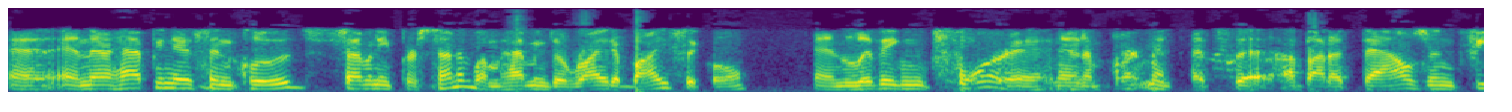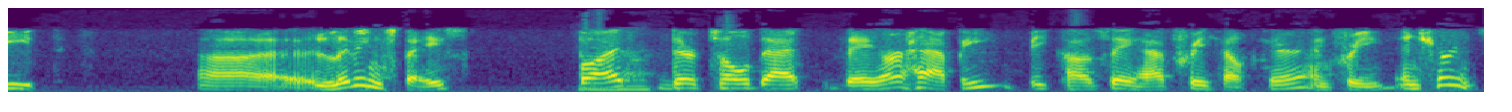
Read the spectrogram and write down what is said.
And, and their happiness includes 70% of them having to ride a bicycle and living for in an apartment that's uh, about a thousand feet uh, living space. But they're told that they are happy because they have free health care and free insurance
